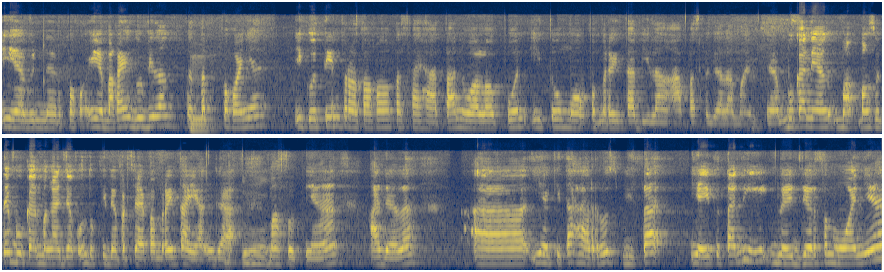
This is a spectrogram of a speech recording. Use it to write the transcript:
Iya benar. Pokoknya makanya gue bilang tetap Hmm. pokoknya ikutin protokol kesehatan walaupun itu mau pemerintah bilang apa segala macam. Bukan yang mak- maksudnya bukan mengajak untuk tidak percaya pemerintah ya, enggak. Betul. Maksudnya adalah eh, ya kita harus bisa ya itu tadi belajar semuanya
